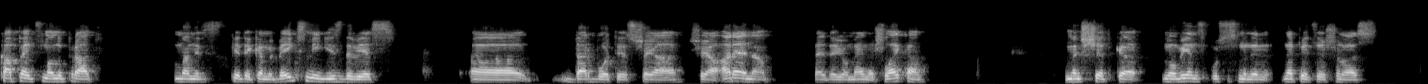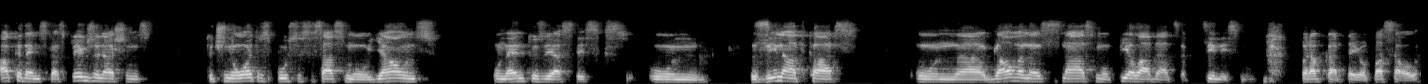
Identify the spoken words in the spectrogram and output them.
kāpēc, manuprāt, man ir pietiekami veiksmīgi izdevies uh, darboties šajā, šajā arēnā pēdējo mēnešu laikā. Man šķiet, ka no vienas puses man ir nepieciešamās akadēmiskās priekšzināšanas, taču no otras puses es esmu jauns un entuziastisks un zinātnākārs. Un uh, galvenais, es neesmu pielādēts ar cinismu par apkārtējo pasauli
